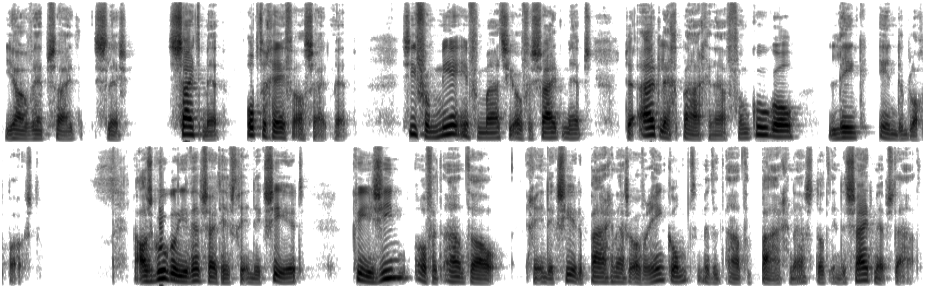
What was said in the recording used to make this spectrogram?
jouw website slash sitemap, op te geven als sitemap. Zie voor meer informatie over sitemaps de uitlegpagina van Google, link in de blogpost. Nou, als Google je website heeft geïndexeerd, kun je zien of het aantal geïndexeerde pagina's overeenkomt met het aantal pagina's dat in de sitemap staat.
